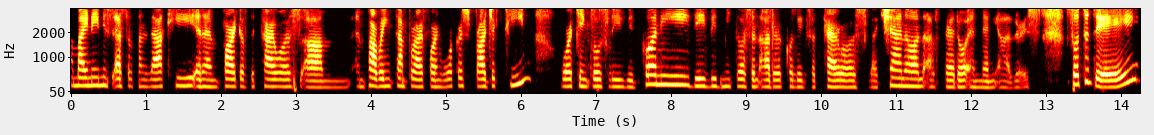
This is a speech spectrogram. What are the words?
My name is Esel Panlaki, and I'm part of the Kairos um, Empowering Temporary Foreign Workers Project team, working closely with Connie, David Mitos, and other colleagues at Kairos like Shannon, Alfredo, and many others. So today,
